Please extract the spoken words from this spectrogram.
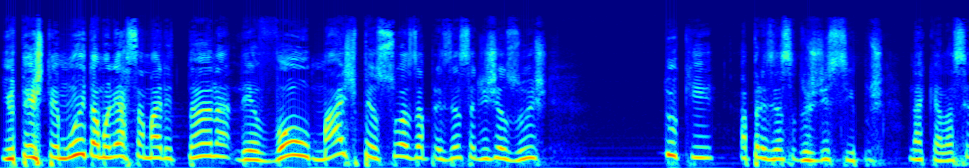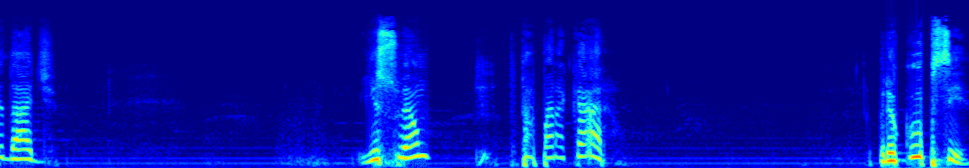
E o testemunho da mulher samaritana levou mais pessoas à presença de Jesus do que a presença dos discípulos naquela cidade. Isso é um tapa na cara. Preocupe-se,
